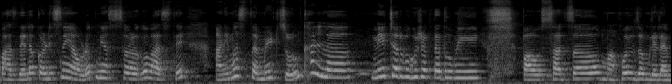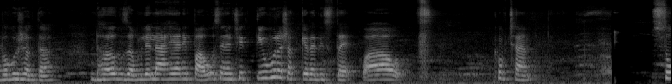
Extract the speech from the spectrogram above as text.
भाजलेलं कणीस नाही आवडत. मी असं सळगं भाजते आणि मस्त मीठ चोळून खाल्लं. नेचर बघू शकता तुम्ही. पावसाचं माहोल जमलेला आहे बघू शकता. ढग जमलेलं आहे आणि पाऊस येण्याची तीव्र शक्यता दिसत आहे वाव. खूप छान. सो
